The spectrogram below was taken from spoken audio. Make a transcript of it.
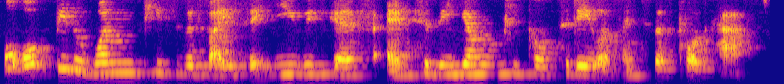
what, would be the one piece of advice that you would give um, to the young people today listening to this podcast?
